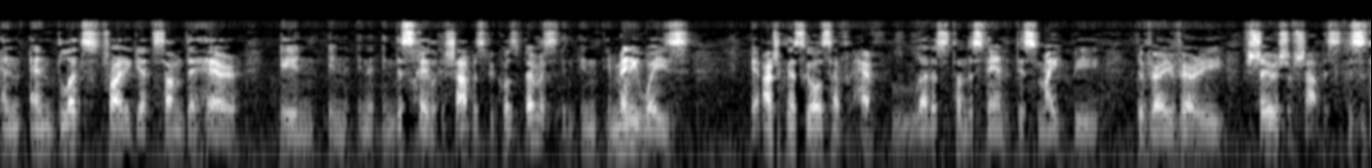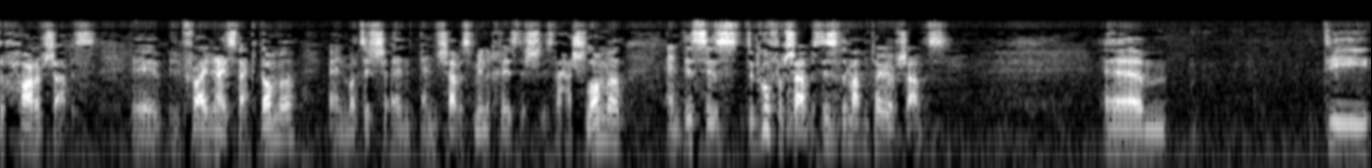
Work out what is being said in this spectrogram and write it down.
and and let's try to get some deher in in in, in this chelik Shabbos because bemis in, in, in many ways Arshak girls have, have led us to understand that this might be the very, very shirish of Shabbos. This is the heart of Shabbos. Uh, Friday night's Takdoma, and Motzish and, and Shabbos Mincha is the, is the Hashloma, and this is the goof of Shabbos. This is the Matan Torah of Shabbos. Um, the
